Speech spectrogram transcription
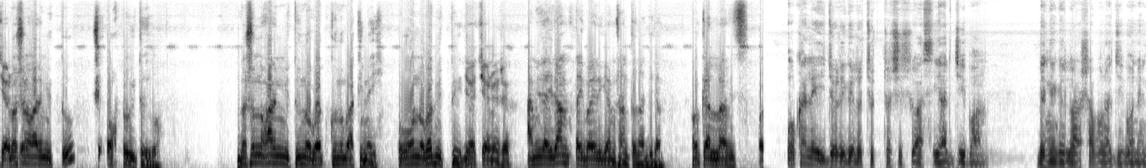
জি দর্শনকারী মৃত্যু অক্ট হইতে হইব দর্শনকারী মৃত্যু নগদ কোনো বাকি নাই। ও নগদ মৃত্যু আমি যাইলাম তাই বাইরে গিয়ে আমি সান্ত্বনা দিলাম ওকে আল্লাহ হাফিজ। ওখানেই জড়ে গেল ছোট্ট শিশু আসিয়ার জীবন ভেঙে গেল আশা ভরা জীবনের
